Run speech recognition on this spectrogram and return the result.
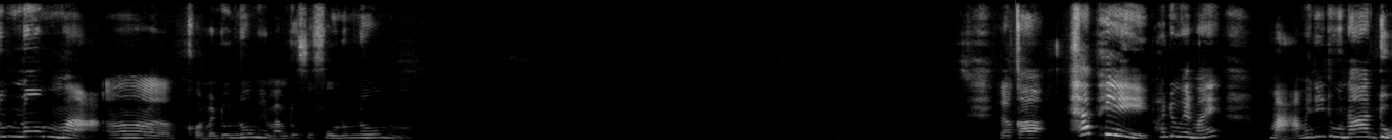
นุ่มๆอะ เออ ขนมันดูนุ่มเห็นไหมมันดูฟูๆนุ่มๆแล้วก็ happy เพราะดูเห็นไหม หมาไม่ได้ดูหน้าดุ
